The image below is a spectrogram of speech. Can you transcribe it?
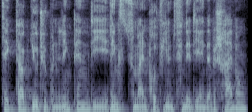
TikTok, YouTube und LinkedIn. Die Links zu meinen Profilen findet ihr in der Beschreibung.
